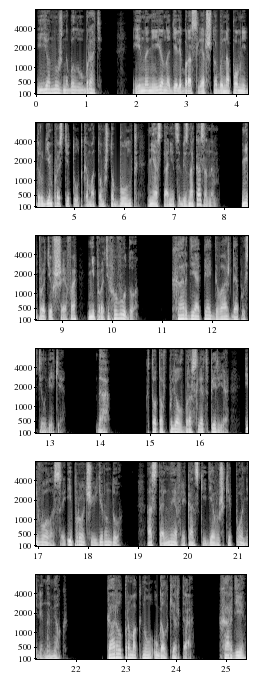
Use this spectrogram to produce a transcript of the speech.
Ее нужно было убрать. И на нее надели браслет, чтобы напомнить другим проституткам о том, что бунт не останется безнаказанным. Ни против шефа, ни против Вуду. Харди опять дважды опустил веки. Да, кто-то вплел в браслет перья и волосы, и прочую ерунду. Остальные африканские девушки поняли намек. Карл промокнул уголки рта. Харди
